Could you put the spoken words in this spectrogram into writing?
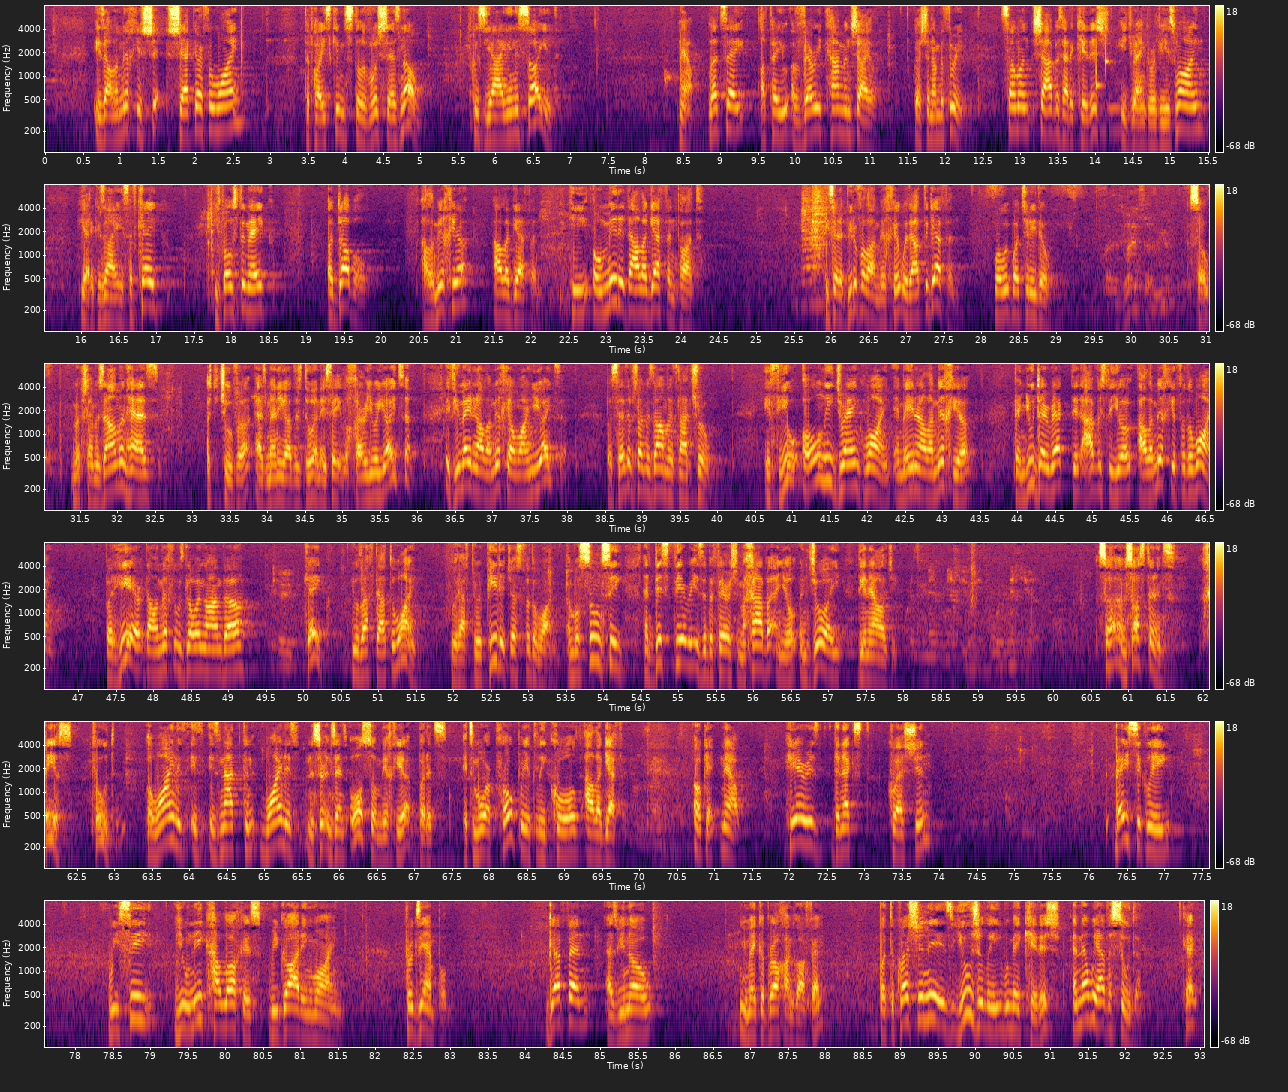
Is alamichya sheker for wine? The Paiskim Stilavush says no, because yayin is soyid. Now, let's say, I'll tell you a very common shayla. Question number three. Someone, Shabbos had a kiddush, he drank a revius wine, he had a kazayis of cake, he's supposed to make a double, alamichya, ala gefen. He omitted the ala part. He said a beautiful alamichya without the gefen. Well, what should he do? So, Mepshem Zalman has a tshuva, as many others do, and they say, you a yaitza. If you made an alamichya wine, you yaitza. But says Mepshem Zalman, it's not true. If you only drank wine and made an alamichia, then you directed, obviously, your alamichya for the wine. But here, the alamichia was going on the cake. cake. You left out the wine. You would have to repeat it just for the wine. And we'll soon see that this theory is a beferish machaba, and you'll enjoy the analogy. What does michya mean? The. So, um, sustenance, chiyas, food. Well, wine is, is, is not, wine is in a certain sense also michya, but it's, it's more appropriately called ala gefen. Okay, now, here is the next question. Basically, we see unique halachas regarding wine. For example, gefen, as we know, we make a bracha on gefen. But the question is, usually we make kiddush, and then we have a suda. Okay?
